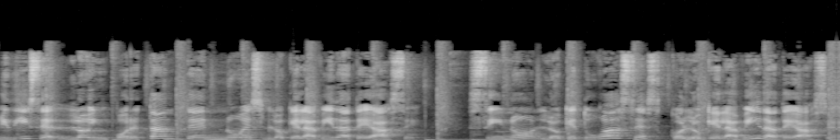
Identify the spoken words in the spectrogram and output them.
Y dice, lo importante no es lo que la vida te hace, sino lo que tú haces con lo que la vida te hace.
